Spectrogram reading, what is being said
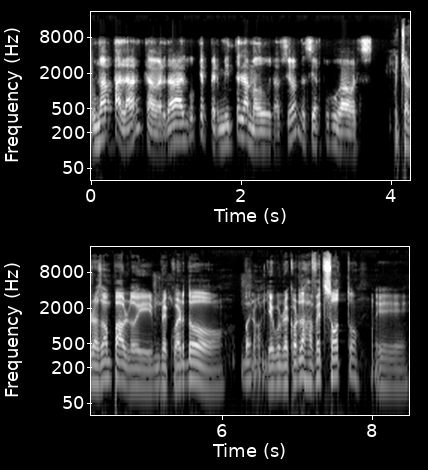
una palanca, ¿verdad? Algo que permite la maduración de ciertos jugadores. Mucha razón, Pablo. Y recuerdo, bueno, yo recuerdo a Jafet Soto eh,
